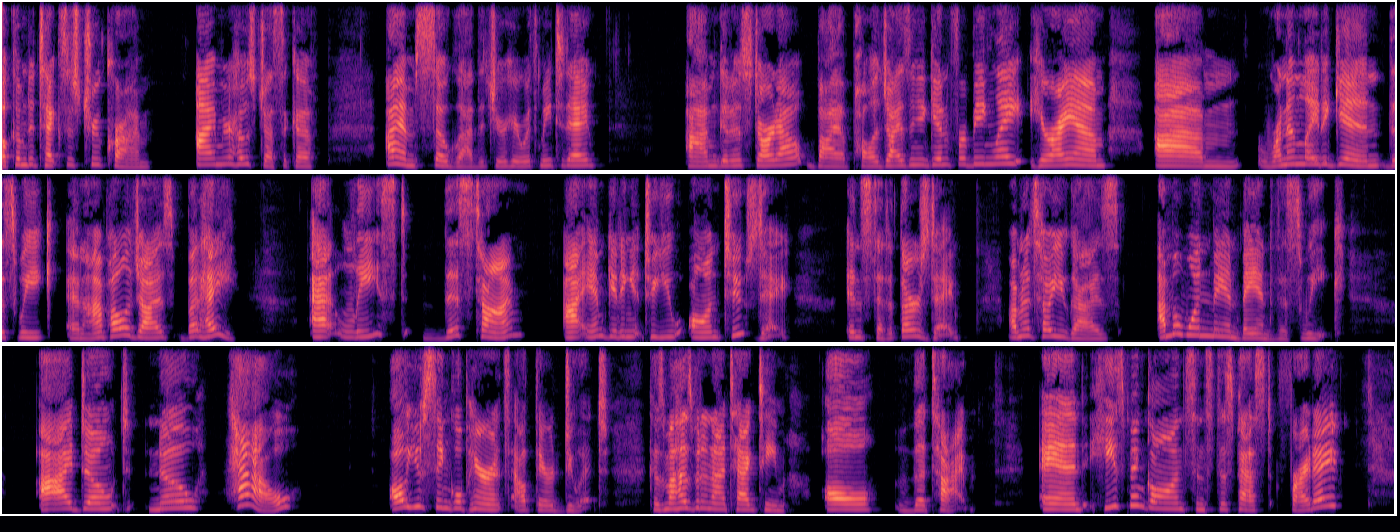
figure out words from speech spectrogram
Welcome to Texas True Crime. I'm your host, Jessica. I am so glad that you're here with me today. I'm going to start out by apologizing again for being late. Here I am. I'm running late again this week, and I apologize. But hey, at least this time, I am getting it to you on Tuesday instead of Thursday. I'm going to tell you guys, I'm a one man band this week. I don't know how all you single parents out there do it because my husband and I tag team all the time. And he's been gone since this past Friday.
